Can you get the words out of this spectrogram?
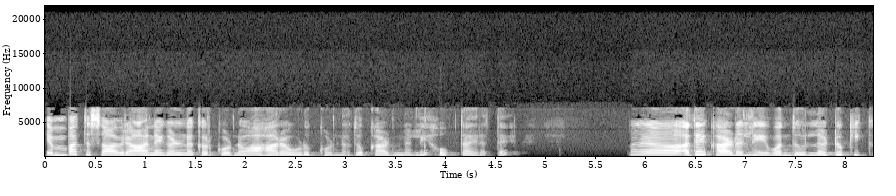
ಎಂಬತ್ತು ಸಾವಿರ ಆನೆಗಳನ್ನ ಕರ್ಕೊಂಡು ಆಹಾರ ಹುಡುಕೊಂಡದು ಕಾಡಿನಲ್ಲಿ ಹೋಗ್ತಾ ಇರುತ್ತೆ. ಅದೇ ಕಾಡಲ್ಲಿ ಒಂದು ಲಟುಕಿಕ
